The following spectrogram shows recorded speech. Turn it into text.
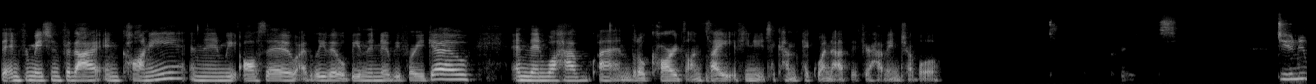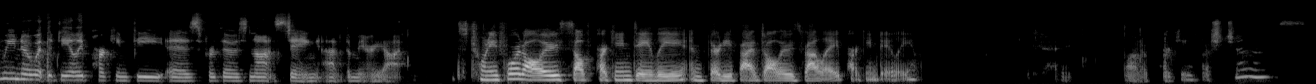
the information for that in Connie. And then we also, I believe it will be in the Know Before You Go. And then we'll have um, little cards on site if you need to come pick one up if you're having trouble. Great. Do we know what the daily parking fee is for those not staying at the Marriott? It's $24 self parking daily and $35 valet parking daily. Okay, a lot of parking questions.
